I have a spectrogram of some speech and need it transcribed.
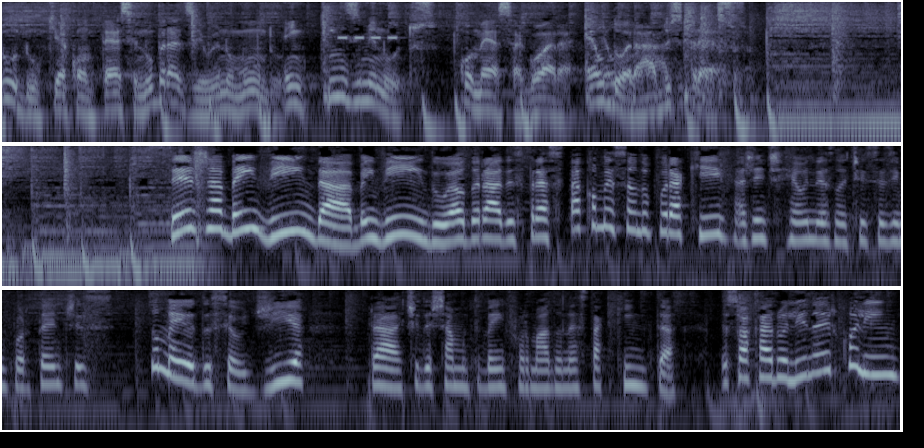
Tudo o que acontece no Brasil e no mundo em 15 minutos. Começa agora Eldorado Expresso. Seja bem-vinda, bem-vindo. Eldorado Expresso está começando por aqui. A gente reúne as notícias importantes no meio do seu dia para te deixar muito bem informado nesta quinta. Eu sou a Carolina Ercolim,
